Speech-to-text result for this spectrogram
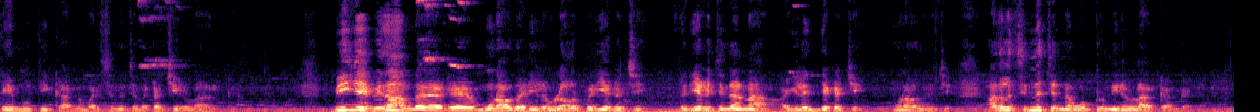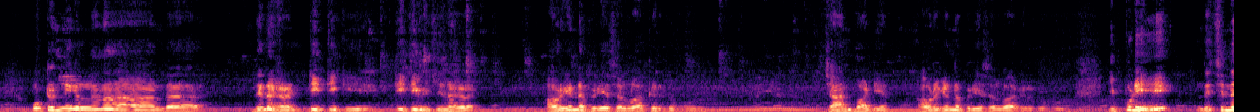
தேமுதிக அந்த மாதிரி சின்ன சின்ன கட்சிகள்லாம் இருக்குது பிஜேபி தான் அந்த மூணாவது அடியில் உள்ள ஒரு பெரிய கட்சி. பெரிய கட்சின்னா என்ன? அகில இந்திய கட்சி மூணாவது கட்சி. அதில் சின்ன சின்ன ஒற்றுண்ணிகள்லாம் இருக்காங்க. ஒற்றுண்ணிகள்னா அந்த தினகரன் டிடிக்கு டிடிவி தினகரன். அவருக்கு என்ன பெரிய செல்வாக்கு இருக்க போகுது? ஜான் பாண்டியன். அவருக்கு என்ன பெரிய செல்வாக்கு இருக்க போகுது? இப்படி இந்த சின்ன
